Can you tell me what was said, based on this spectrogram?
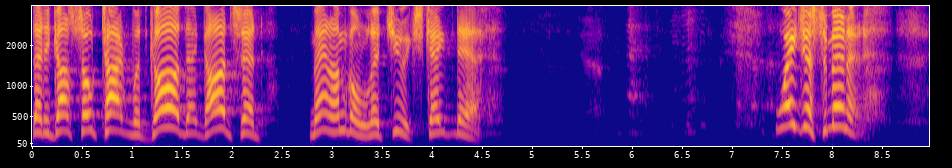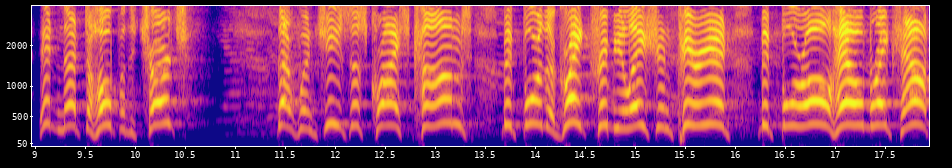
that he got so tight with God that God said, Man, I'm going to let you escape death. Wait just a minute. Isn't that the hope of the church? That when Jesus Christ comes, before the great tribulation period, before all hell breaks out,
